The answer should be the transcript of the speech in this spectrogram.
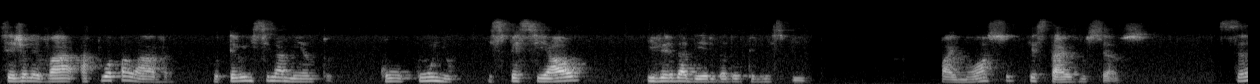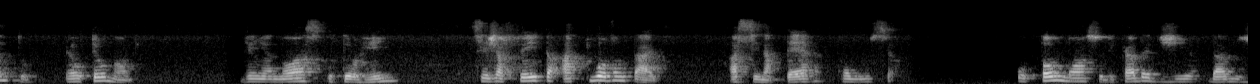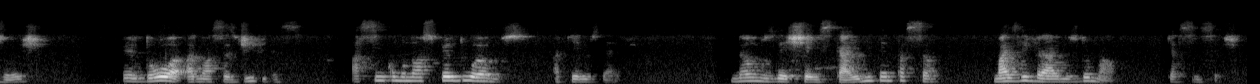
seja levar a tua palavra, o teu ensinamento, com o cunho especial e verdadeiro da doutrina espírita. Pai nosso que estais nos céus, santo é o teu nome. Venha a nós o teu reino, seja feita a tua vontade, assim na terra como no céu. O pão nosso de cada dia dá-nos hoje. Perdoa as nossas dívidas, assim como nós perdoamos a quem nos deve. Não nos deixeis cair em tentação, mas livrai-nos do mal. Que assim seja.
